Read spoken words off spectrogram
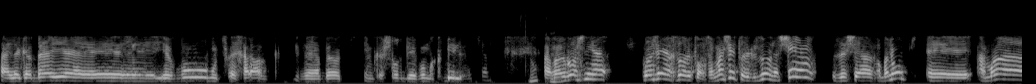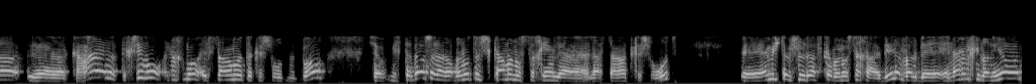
על לגבי uh, יבוא מוצרי חלב והבעיות עם כשרות ביבוא מקביל בעצם. Okay. אוקיי. אבל בוא שנייה, בוא שאני אחזור לפה. עכשיו, מה שהתרכזו אנשים זה שהרבנות אה, אמרה לקהל, תקשיבו, אנחנו הסרנו את הכשרות מפה. עכשיו, מסתבר שלרבנות יש כמה נוסחים להסרת כשרות. אה, הם השתמשו דווקא בנוסח העדין, אבל בעיניים חילוניות,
